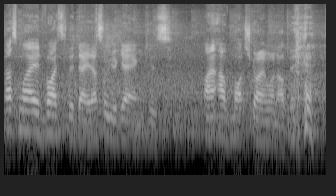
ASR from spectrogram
that's my advice for the day. That's all you're getting because I don't have much going on up here.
